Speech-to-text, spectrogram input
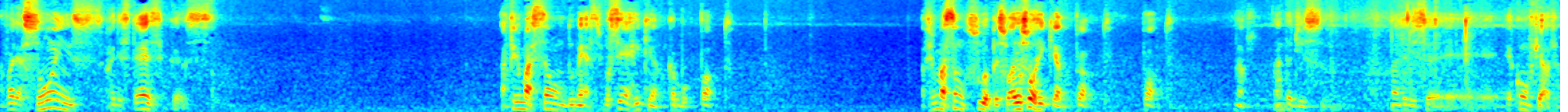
avaliações radiestésicas, afirmação do mestre, você é reikiano, acabou, ponto. Afirmação sua, pessoal, eu sou reikiano, pronto, ponto. Não, nada disso. Nada disso é, é, é confiável.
